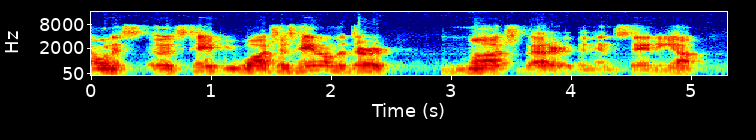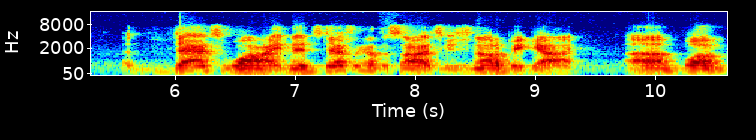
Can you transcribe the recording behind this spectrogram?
on his, on his tape. You watch his hand on the dirt, much better than him standing up. That's why, and it's definitely not the size because he's not a big guy. Um, well,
